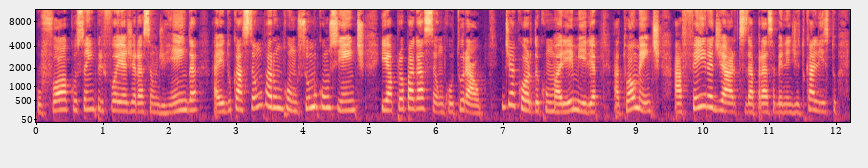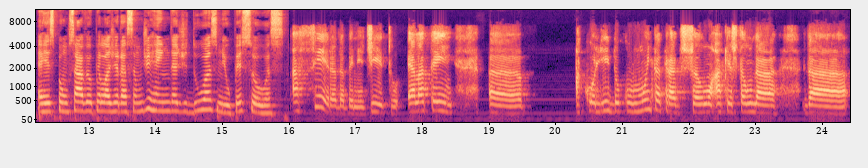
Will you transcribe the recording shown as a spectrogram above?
o foco sempre foi a geração de renda, a educação para um consumo consciente e a propagação cultural. De acordo com Maria Emília, atualmente, a Feira de Artes da Praça Benedito Calixto é responsável pela geração de renda de duas mil pessoas. A feira da Benedito, ela tem uh, acolhido com muita tradição a questão da, da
